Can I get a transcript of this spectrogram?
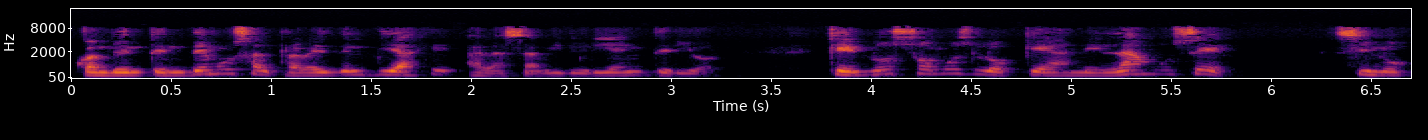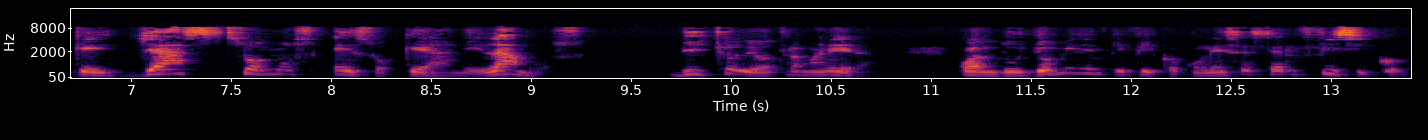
Cuando entendemos a través del viaje a la sabiduría interior, que no somos lo que anhelamos ser, sino que ya somos eso que anhelamos. Dicho de otra manera, cuando yo me identifico con ese ser físico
